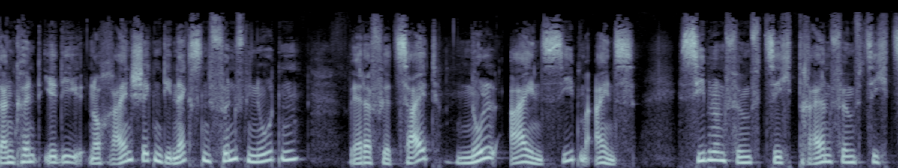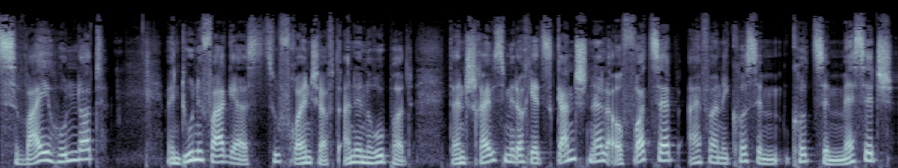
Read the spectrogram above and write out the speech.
dann könnt ihr die noch reinschicken, die nächsten fünf Minuten Wer dafür Zeit 0171 57 53 200. Wenn du eine Frage hast zu Freundschaft an den Rupert, dann schreib es mir doch jetzt ganz schnell auf WhatsApp einfach eine kurze, kurze Message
